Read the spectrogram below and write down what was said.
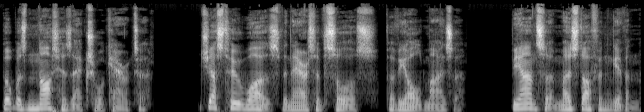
but was not his actual character, just who was the narrative source for the old miser? The answer most often given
